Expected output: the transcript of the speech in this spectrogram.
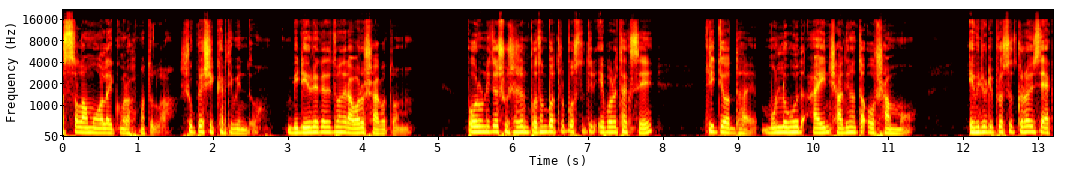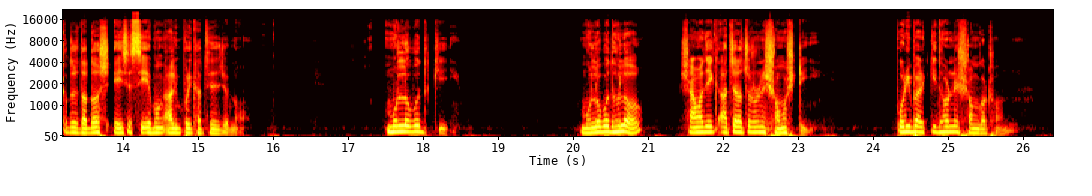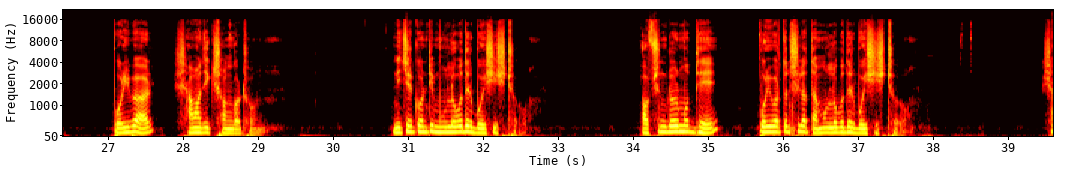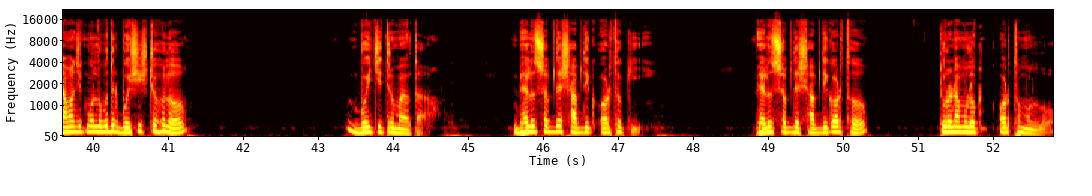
আসসালামু আলাইকুম রহমতুল্লাহ। সুপ্রিয় শিক্ষার্থীবৃন্দ, ভিডিও রেখাতে তোমাদের আবারও স্বাগতম। পৌরনীত সুশাসন প্রথমপত্র প্রস্তুতির এ পর্বে থাকছে তৃতীয় অধ্যায়, মূল্যবোধ, আইন, স্বাধীনতা ও সাম্য। এই ভিডিওটি প্রস্তুত করা হয়েছে একাদশ দ্বাদশ, এইচএসসি এবং আলিম পরীক্ষার্থীদের জন্য। মূল্যবোধ কি? মূল্যবোধ হল সামাজিক আচার আচরণের সমষ্টি। পরিবার কী ধরনের সংগঠন? পরিবার সামাজিক সংগঠন। নিচের কোনটি মূল্যবোধের বৈশিষ্ট্য। অপশনগুলোর মধ্যে পরিবর্তনশীলতা মূল্যবোধের বৈশিষ্ট্য। সামাজিক মূল্যবোধের বৈশিষ্ট্য হল বৈচিত্র্যময়তা। ভ্যালুস শব্দের শাব্দিক অর্থ কী? ভ্যালুস শব্দের শাব্দিক অর্থ তুলনামূলক অর্থমূল্য।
